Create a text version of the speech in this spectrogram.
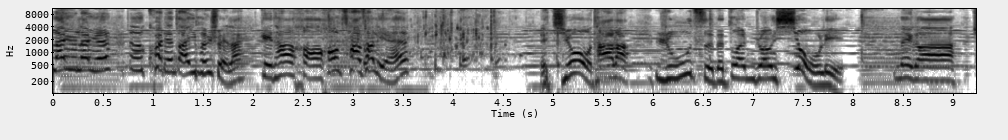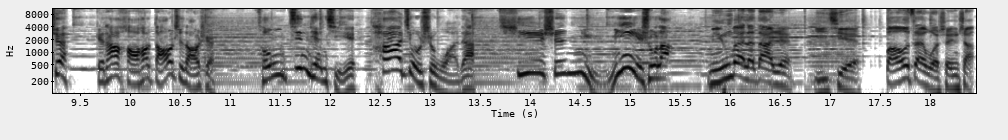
来人，来人，呃，快点打一盆水来，给他好好擦擦脸。就他了，如此的端庄秀丽。那个，去给他好好捯饬捯饬。从今天起，她就是我的贴身女秘书了。明白了，大人，一切包在我身上。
